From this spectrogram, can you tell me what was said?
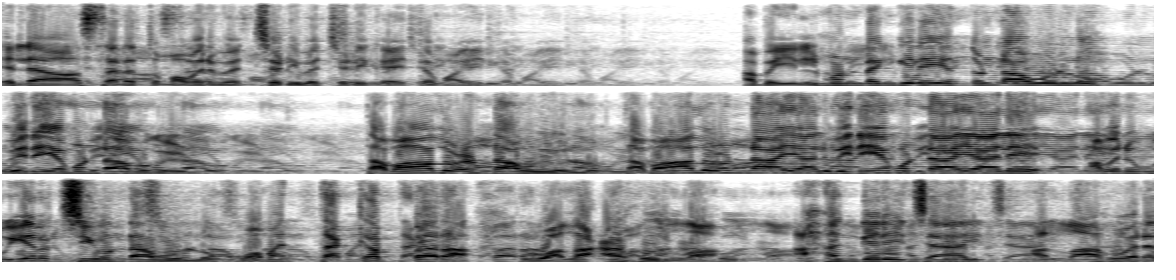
എല്ലാ സ്ഥലത്തും അവന് വെച്ചടി വെച്ചടി കയറ്റമായിരിക്കും. അപ്പൊ ഇൽമുണ്ടെങ്കിലേ എന്തുണ്ടാവുള്ളൂ? വിനയമുണ്ടാവുകയുള്ളൂ. തവാതു ഉണ്ടാവുകയുള്ളൂ. തവാതു ഉണ്ടായാൽ വിനയമുണ്ടായാലേ അവന് ഉയർച്ചയുണ്ടാവുള്ളൂ. ഒമൻ. അഹങ്കരിച്ചാൽ അള്ളാഹുവനെ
